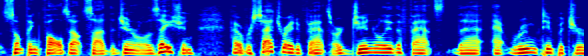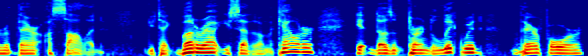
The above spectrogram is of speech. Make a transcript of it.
something falls outside the generalization. However, saturated fats are generally the fats that at room temperature they're a solid. You take butter out, you set it on the counter, it doesn't turn to liquid, therefore,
